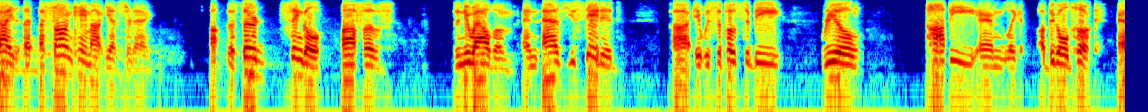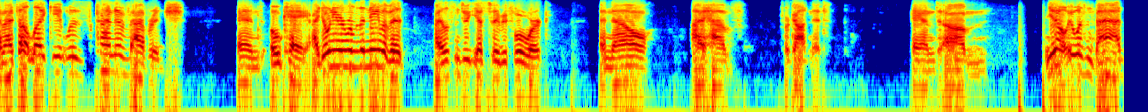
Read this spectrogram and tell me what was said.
guys, a, a song came out yesterday, uh, the third single off of the new album, and as you stated, uh, it was supposed to be real poppy and like a big old hook, and I felt like it was kind of average and okay. I don't even remember the name of it. I listened to it yesterday before work, and now I have forgotten it. And um, you know, it wasn't bad.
